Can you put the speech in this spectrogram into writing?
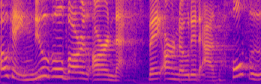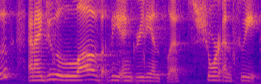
Okay, Nuvo bars are next. They are noted as whole foods, and I do love the ingredients list, short and sweet.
